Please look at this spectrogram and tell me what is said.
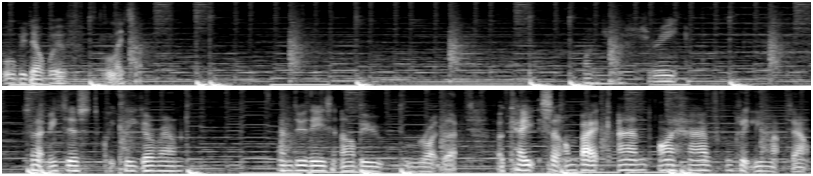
will be dealt with later. One, two, three. So let me just quickly go around and do these and I'll be right back. Okay, so I'm back and I have completely mapped out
